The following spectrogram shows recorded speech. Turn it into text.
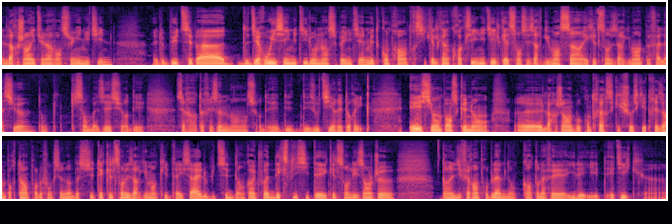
l'argent est une invention inutile. Le but, c'est pas de dire oui, c'est inutile ou non, c'est pas inutile, mais de comprendre si quelqu'un croit que c'est inutile, quels sont ses arguments sains et quels sont ses arguments un peu fallacieux, donc qui sont basés sur des erreurs de raisonnement, sur des, des, outils rhétoriques. Et si on pense que non, euh, l'argent, au contraire, c'est quelque chose qui est très important pour le fonctionnement de la société, quels sont les arguments qui détaillent ça? Et le but, c'est encore une fois d'expliciter quels sont les enjeux dans les différents problèmes. Donc, quand on a fait, il est éthique euh,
